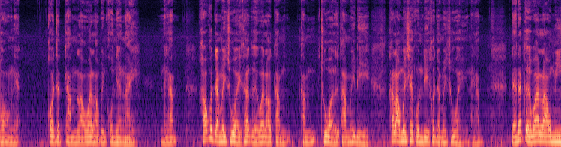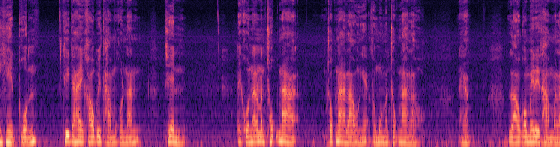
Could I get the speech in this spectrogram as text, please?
ทองเนี่ยก็จะจำเราว่าเราเป็นคนยังไงนะครับเขาก็จะไม่ช่วยถ้าเกิดว่าเราทำทำชั่วหรือทำไม่ดี ถ้าเราไม่ใช่คนดีเขาจะไม่ช่วยนะครับ แต่ถ้าเกิดว่าเรามีเหตุผลที่จะให้เขาไปทำคนนั้น เช่น อคนนั้นมันชกหน้าชกหน้าเราอย่างเงี้ยสมมติมันชกหน้าเรานะครับ เราก็ไม่ได้ทำอะไร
